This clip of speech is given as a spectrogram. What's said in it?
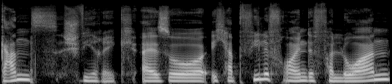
ganz schwierig. Also ich habe viele Freunde verloren.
